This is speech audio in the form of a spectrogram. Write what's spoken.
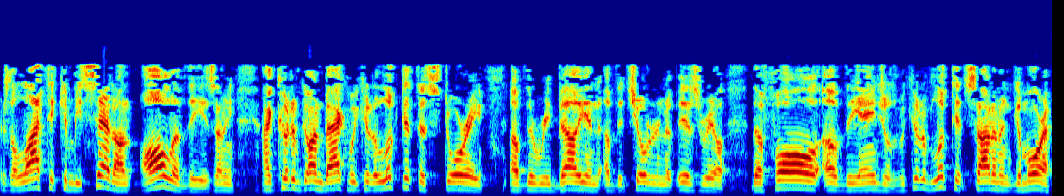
There's a lot that can be said on all of these. I mean, I could have gone back, we could have looked at the story of the rebellion of the children of Israel, the fall of the angels. We could have looked at Sodom and Gomorrah.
